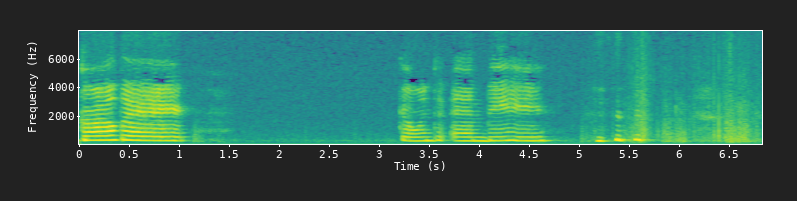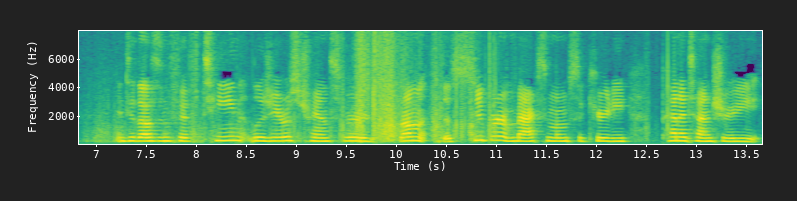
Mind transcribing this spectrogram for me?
Girl day. Going to NB. In 2015, Legere was transferred from the super maximum security penitentiary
